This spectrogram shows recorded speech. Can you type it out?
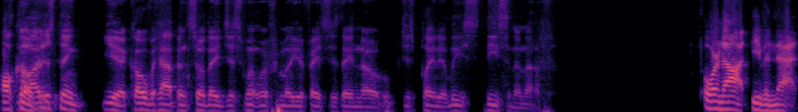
All COVID. No, I just think yeah, COVID happened, so they just went with familiar faces they know who just played at least decent enough, or not even that.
